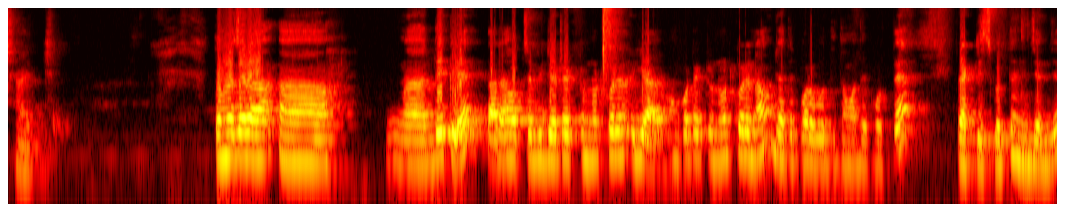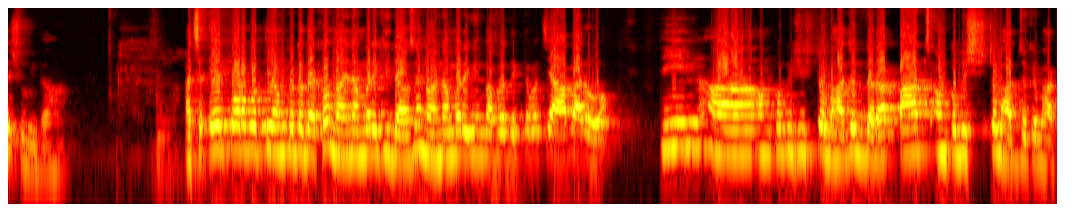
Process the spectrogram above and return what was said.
ষাট। তোমরা যারা দেখলে, তারা হচ্ছে ভিডিওটা একটু নোট করে, ইয়া, অঙ্কটা একটু নোট করে নাও, যাতে পরবর্তী তোমাদের করতে প্র্যাকটিস করতে নিজে নিজে সুবিধা হয়। আচ্ছা এর পরবর্তী অঙ্কটা দেখো, নয় নম্বরে কি দেওয়া আছে? নয় নম্বরে কিন্তু আমরা দেখতে পাচ্ছি আবারও তিন অঙ্ক বিশিষ্ট ভাজক দ্বারা পাঁচ অঙ্ক বিশিষ্ট ভাজ্যকে ভাগ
